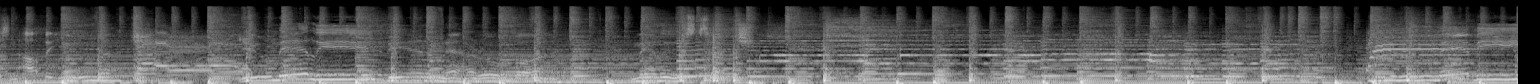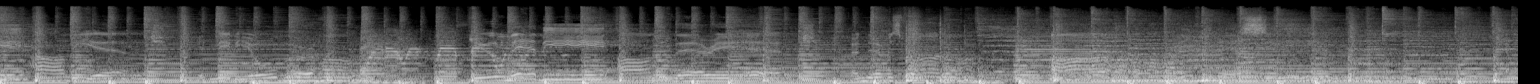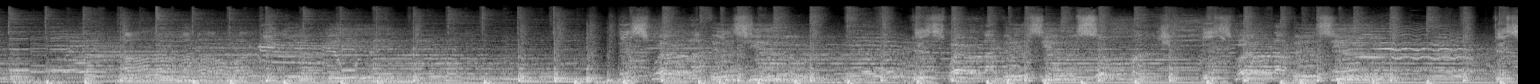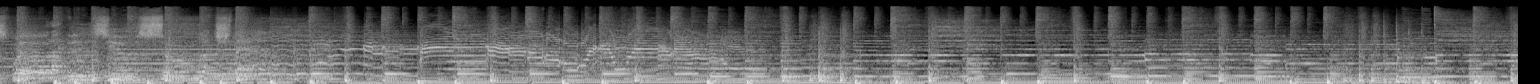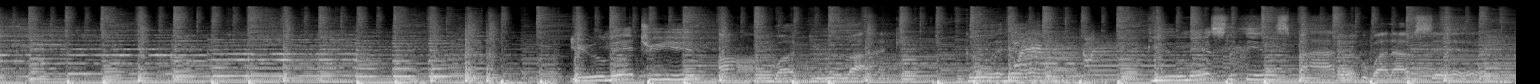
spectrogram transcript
not and other humans. You merely You may trip on what you like. Go ahead. You may slip in spite of what I've said.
